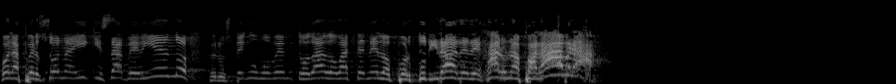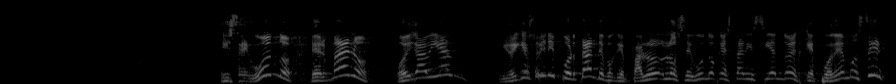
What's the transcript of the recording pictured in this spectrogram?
o la persona ahí quizás bebiendo, pero usted en un momento dado va a tener la oportunidad de dejar una palabra. Y segundo, hermano, oiga bien, y oiga, eso es importante porque Pablo lo segundo que está diciendo es que podemos ir,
